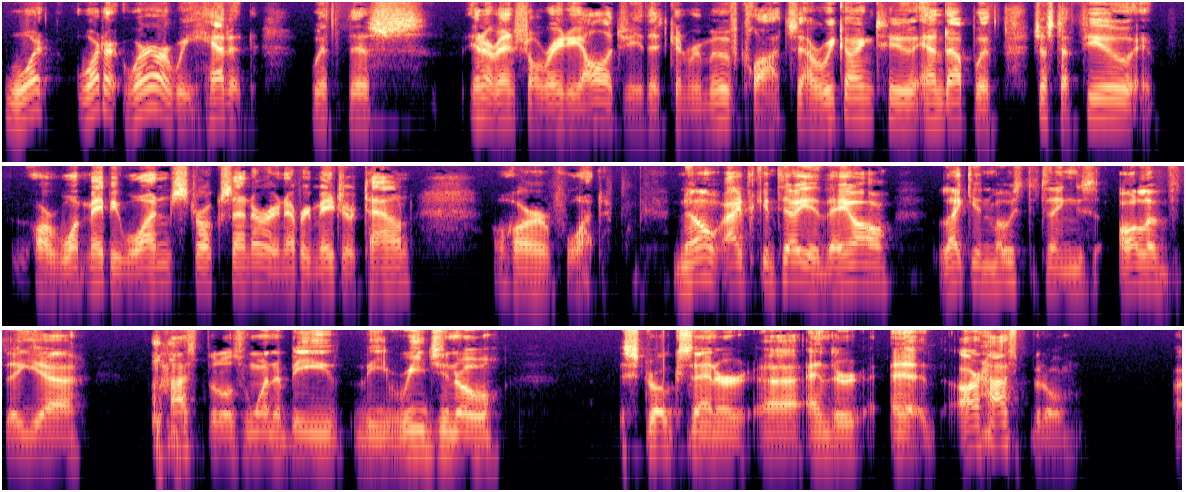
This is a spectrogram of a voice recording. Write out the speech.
what what are, where are we headed with this interventional radiology that can remove clots? Are we going to end up with just a few, or what, maybe one stroke center in every major town? or what? No, I can tell you, they all, like in most things, all of the uh, hospitals want to be the regional stroke center, uh, and they're, uh, our hospital, uh,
